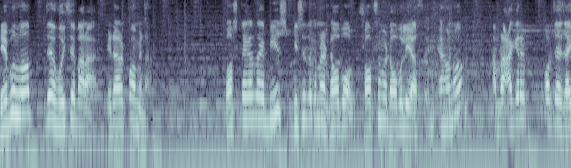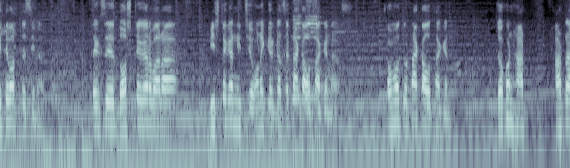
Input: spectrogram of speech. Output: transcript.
ডেভেলপ যে হয়েছে ভাড়া, এটা আর কমে না। দশ টাকা থেকে বিশ, বিশের থেকে মানে ডবল সবসময় ডবলই আছে। এখনও আমরা আগের পর্যায়ে যাইতে পারতেছি না। দেখছে দশ টাকার ভাড়া, বিশ টাকা নিচ্ছে, অনেকের কাছে টাকাও থাকে না। সম্ভবত টাকাও থাকে না। যখন হাট হাঁটা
